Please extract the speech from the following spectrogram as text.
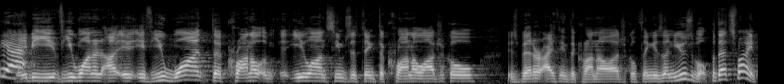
Yeah. Maybe if you want an, uh, if you want the chrono, Elon seems to think the chronological is better. I think the chronological thing is unusable, but that's fine.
